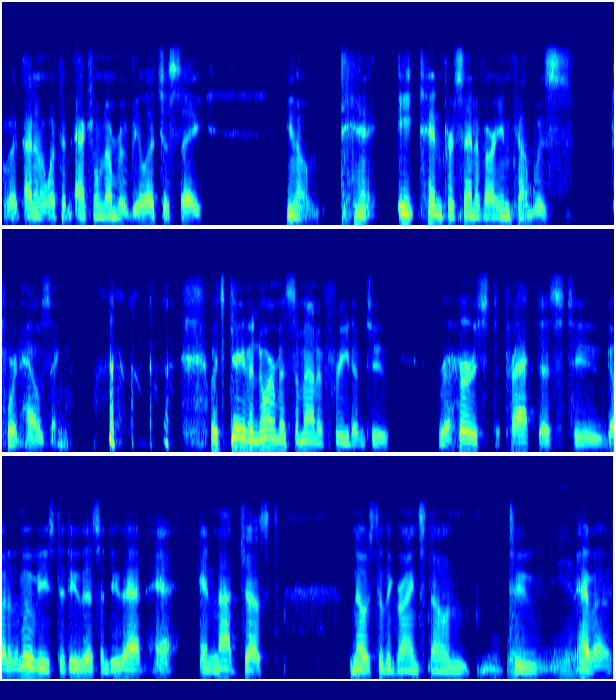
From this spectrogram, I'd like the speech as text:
what I don't know what the actual number would be let's just say you know 10, 8 10% of our income was toward housing which gave enormous amount of freedom to rehearse to practice to go to the movies to do this and do that and, and not just nose to the grindstone to yeah. have a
